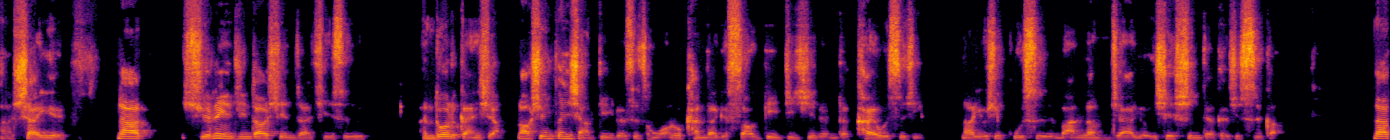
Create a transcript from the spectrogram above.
那，下一页，那学了已经到现在其实。很多的感想，那我先分享第一个是从网络看到一个扫地机器人的开悟事情，那有些故事蛮让人家有一些心得可以去思考。那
